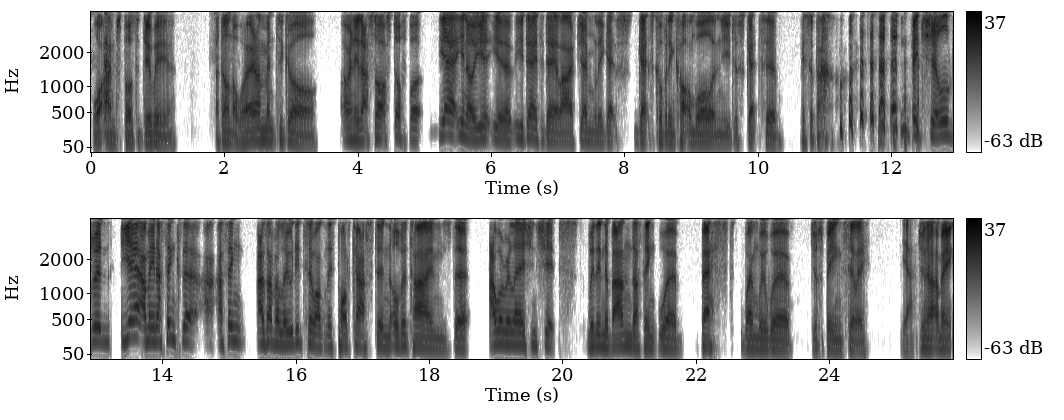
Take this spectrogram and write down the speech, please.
what I'm supposed to do here. I don't know where I'm meant to go or any of that sort of stuff. But yeah, you know, your your your day to day life generally gets gets covered in cotton wool, and you just get to piss about and be children. Yeah, I mean, I think that I I think as I've alluded to on this podcast and other times that our relationships within the band, I think, were best when we were just being silly. Yeah. Do you know what I mean?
